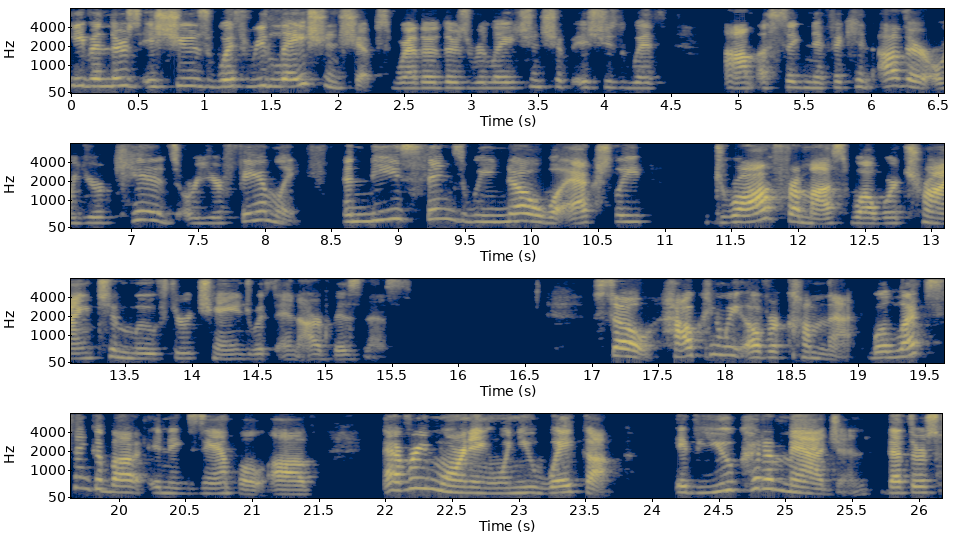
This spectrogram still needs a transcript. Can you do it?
even there's issues with relationships whether there's relationship issues with um, a significant other or your kids or your family and these things we know will actually draw from us while we're trying to move through change within our business. So, how can we overcome that? Well, let's think about an example of every morning when you wake up, if you could imagine that there's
